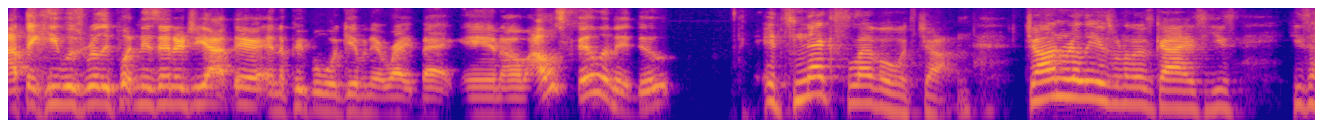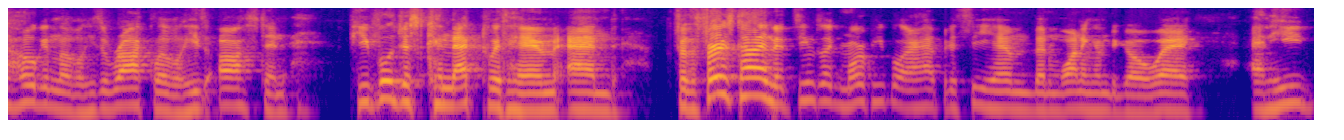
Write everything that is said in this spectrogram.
I think he was really putting his energy out there, and the people were giving it right back. And um, I was feeling it, dude. It's next level with John. John really is one of those guys. He's he's a Hogan level, he's a Rock level, he's Austin. People just connect with him, and for the first time, it seems like more people are happy to see him than wanting him to go away. And he,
